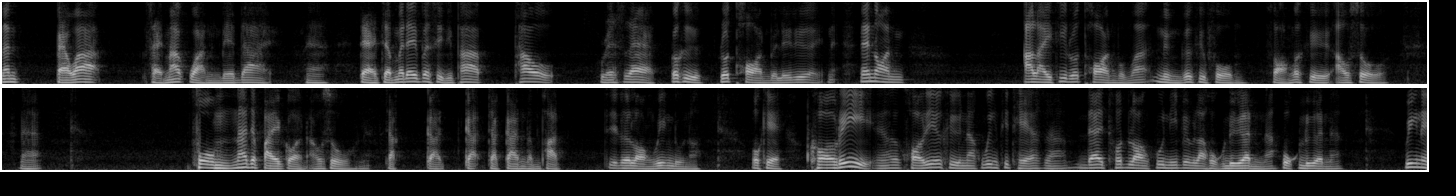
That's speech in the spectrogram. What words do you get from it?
นั่นแปลว่าใส่มากกว่า1เรสได้นะ แต่จะไม่ได้ประสิทธิภาพเท่าเรสแรกก็คือลดทอนไปเรื่อยๆ แน่นอนอะไรที่ลดทอนผมว่า 1 ก็คือโฟม 2 ก็คือเอาโซนะฮะโฟมน่าจะไปก่อนเอาโซจากการจากการสัมผัสที่เราลองวิ่งดูเนาะโอเคคอรี่นะคอรี่ก็คือนักวิ่งที่เทสนะได้ทดลองคู่นี้เป็นเวลา 6 เดือนนะ6เดือนนะวิ่งใน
